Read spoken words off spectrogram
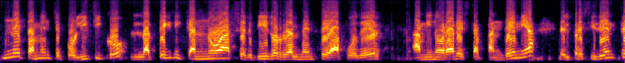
netamente político. La técnica no ha servido realmente a poder aminorar esta pandemia. El presidente,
